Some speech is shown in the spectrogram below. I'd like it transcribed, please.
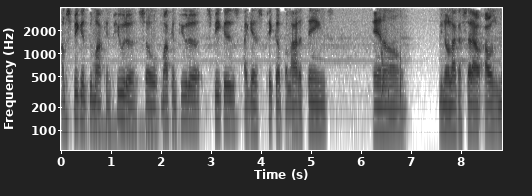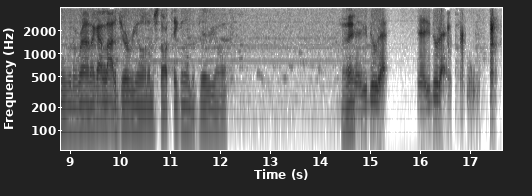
I'm speaking through my computer, so my computer speakers, I guess, pick up a lot of things, and um, you know, like I said, I, I was moving around. I got a lot of jewelry on. I'm gonna start taking on the jewelry off. All right. Yeah, you do that. Yeah, you do that.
